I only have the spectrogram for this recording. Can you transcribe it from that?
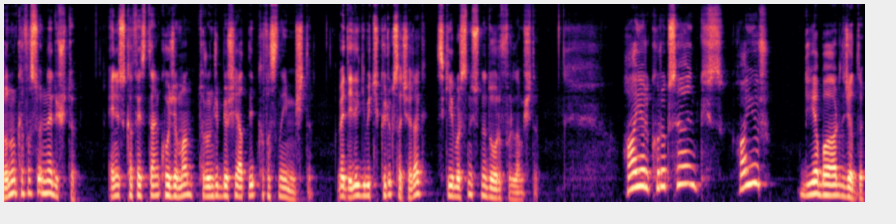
Ron'un kafası önüne düştü. En üst kafesten kocaman turuncu bir şey atlayıp kafasına inmişti. Ve deli gibi tükürük saçarak Skibbers'ın üstüne doğru fırlamıştı. Hayır Crookshanks, hayır diye bağırdı cadı.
